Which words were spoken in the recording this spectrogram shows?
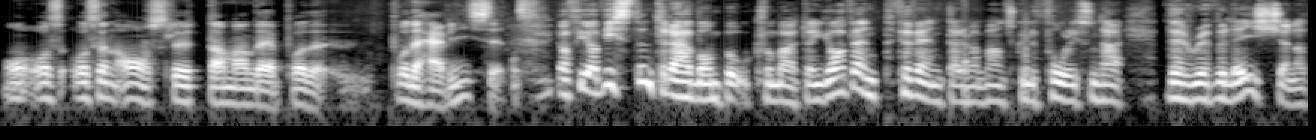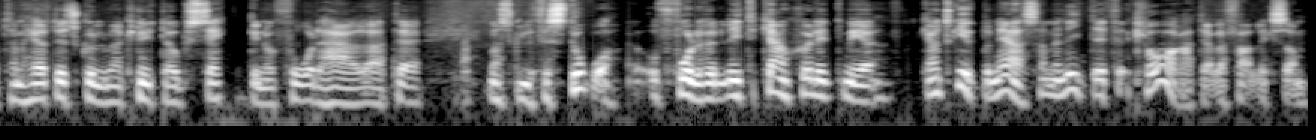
Och, och, och sen avslutar man det på det, på det här viset. Ja, för jag visste inte det här var en bok från början. utan Jag vänt, förväntade mig att man skulle få liksom här the revelation. Att man helt skulle man knyta ihop säcken och få det här att eh, man skulle förstå. Och få det lite kanske lite mer, kanske inte skriva på näsan, men lite förklarat i alla fall. Liksom.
